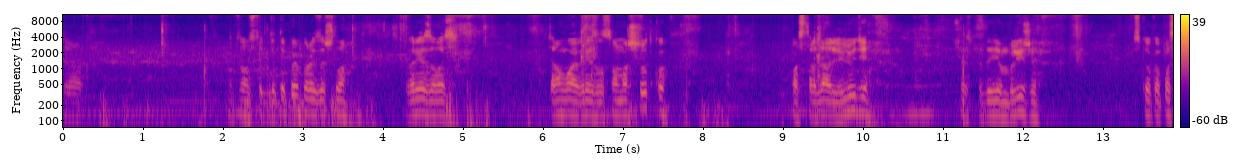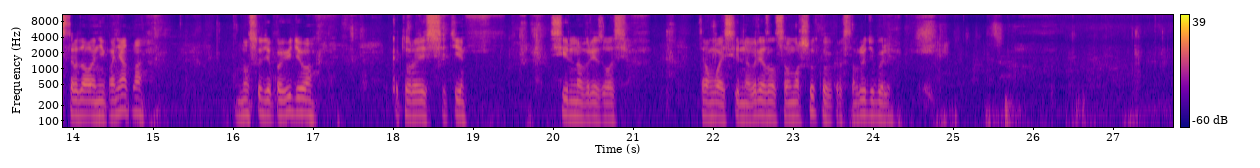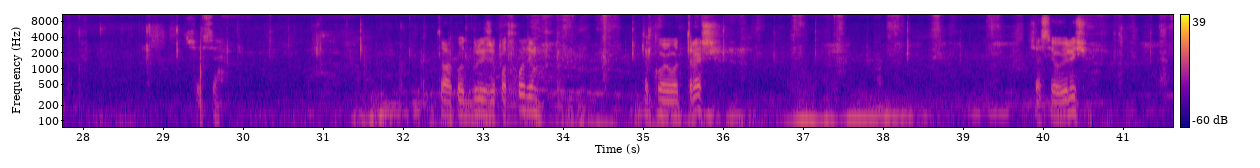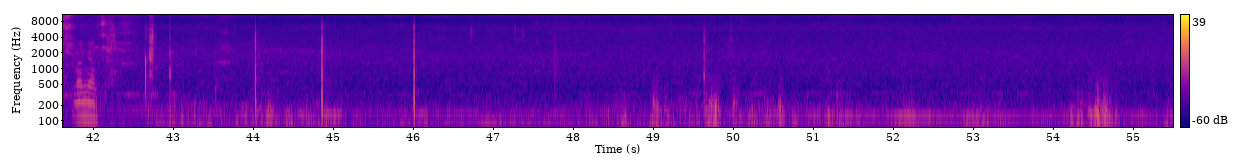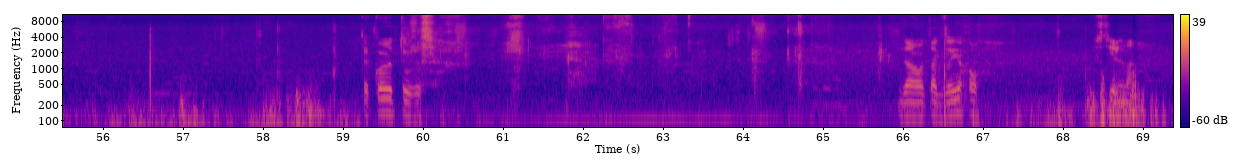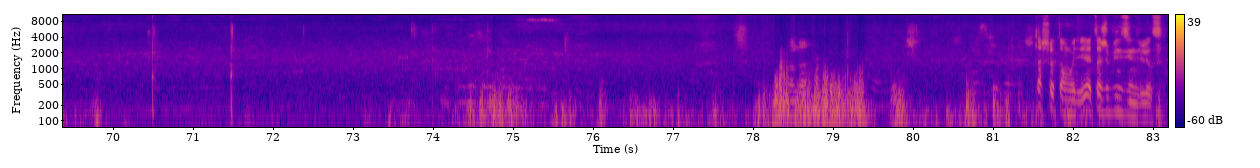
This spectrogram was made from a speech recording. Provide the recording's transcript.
Так. Вот у нас тут ДТП произошло. Врезалась. Трамвай врезался в маршрутку. Пострадали люди. Сейчас подойдем ближе. Сколько пострадало, непонятно. Но судя по видео, которое из сети, сильно врезалось. Трамвай сильно врезался в маршрутку, как раз там люди были. Сейчас. Так, вот ближе подходим. Такой вот трэш. Сейчас я увеличу. Момент. Такой вот ужас. Да, вот так заехал. Стильно. Ну да. Развиваешь. Да что там, это же бензин лился.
